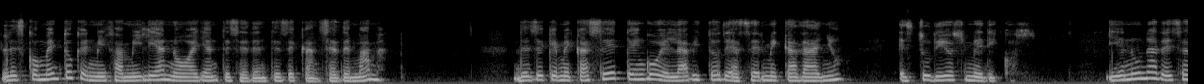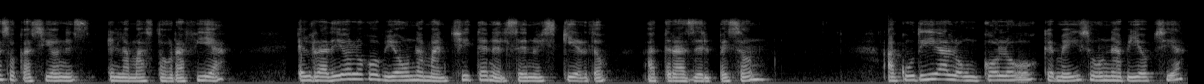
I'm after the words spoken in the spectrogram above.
Les comento que en mi familia no hay antecedentes de cáncer de mama. Desde que me casé tengo el hábito de hacerme cada año estudios médicos. Y en una de esas ocasiones, en la mastografía, el radiólogo vio una manchita en el seno izquierdo, atrás del pezón. Acudí al oncólogo que me hizo una biopsia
